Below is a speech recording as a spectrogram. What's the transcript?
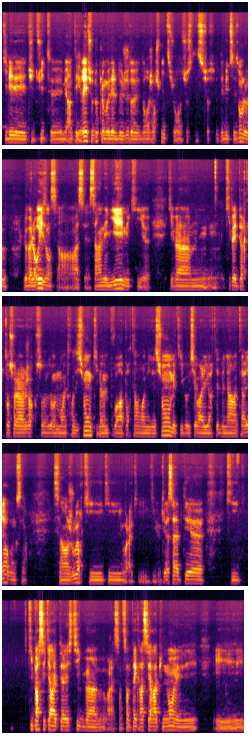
qu'il est tout de suite euh, intégré, surtout que le modèle de jeu de, Roger Schmidt sur, sur, ce début de saison le, le valorise. Hein. C'est un, un, ailier, mais qui, euh, qui, va, qui va être percutant sur la largeur au moment de transition, qui va même pouvoir apporter en organisation, mais qui va aussi avoir la liberté de venir à l'intérieur. Donc c'est un joueur qui, qui, voilà, qui, qui va s'adapter, euh, qui, qui par ses caractéristiques va voilà, s'intègre assez rapidement et, et,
